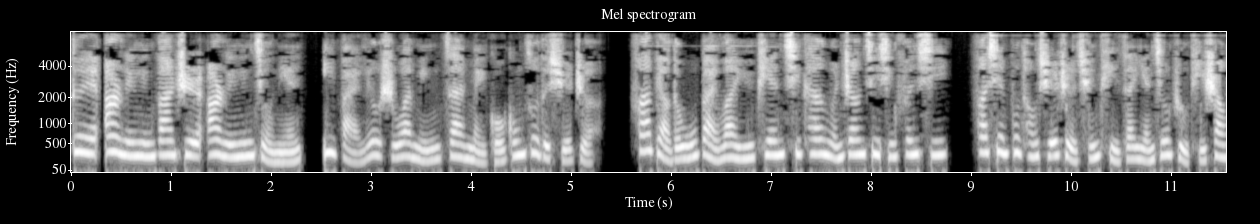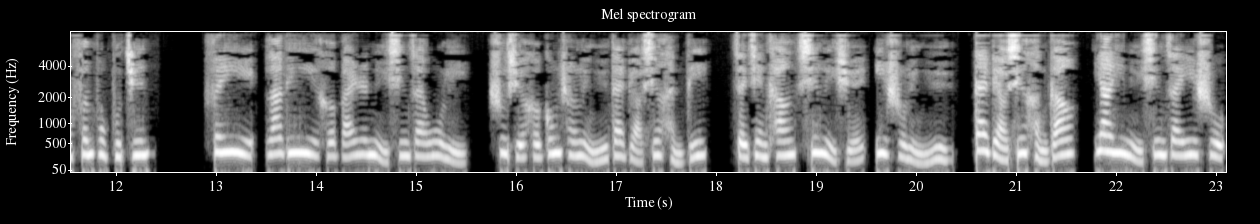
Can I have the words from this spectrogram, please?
对二零零八至二零零九年一百六十万名在美国工作的学者发表的五百万余篇期刊文章进行分析，发现不同学者群体在研究主题上分布不均。非裔、拉丁裔和白人女性在物理、数学和工程领域代表性很低，在健康、心理学、艺术领域。代表性很高。亚裔女性在艺术、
